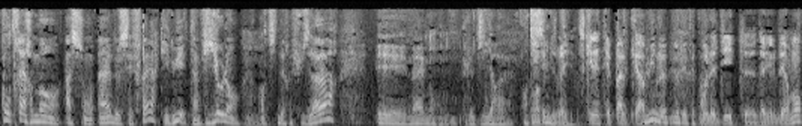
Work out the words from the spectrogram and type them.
Contrairement à son un de ses frères, qui lui est un violent anti-Dreyfusard et même, on peut le dire, euh, antisémite. Oui, ce qui n'était pas le cas, Lui vous, ne- le, ne pas. vous le dites, euh, Daniel Bermond,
